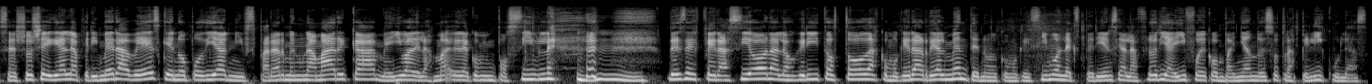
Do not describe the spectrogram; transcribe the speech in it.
O sea, yo llegué a la primera vez que no podía ni pararme en una marca, me iba de las manos, era como imposible. Desesperación, a los gritos, todas, como que era realmente, ¿no? Como que hicimos la experiencia a la flor y ahí fue acompañando eso otras películas.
